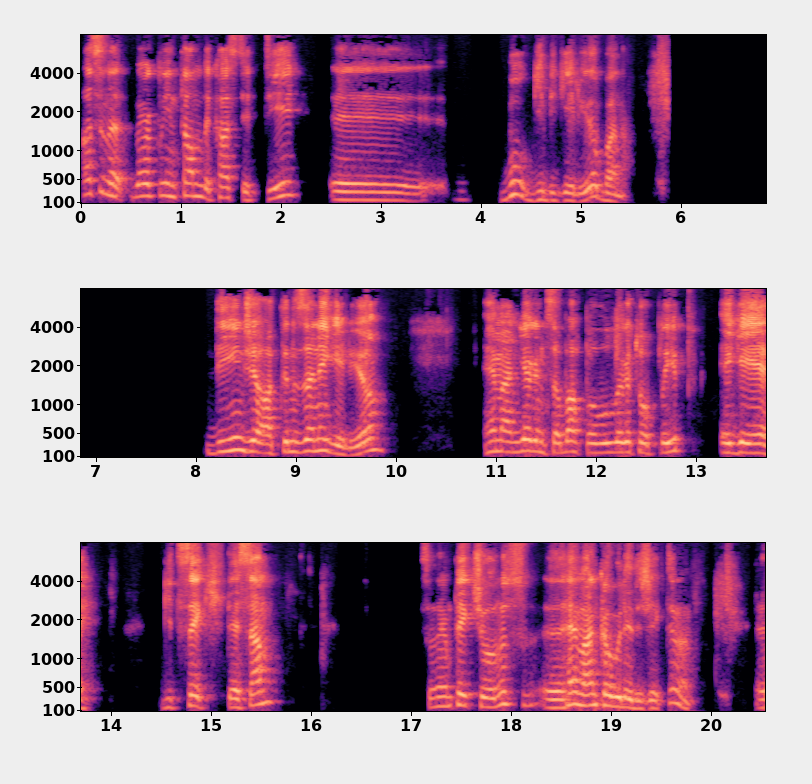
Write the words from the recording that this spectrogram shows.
Aslında Berkeley'in tam da kastettiği e, bu gibi geliyor bana. Deyince aklınıza ne geliyor? Hemen yarın sabah bavulları toplayıp Ege'ye gitsek desem sanırım pek çoğunuz e, hemen kabul edecek değil mi? E,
